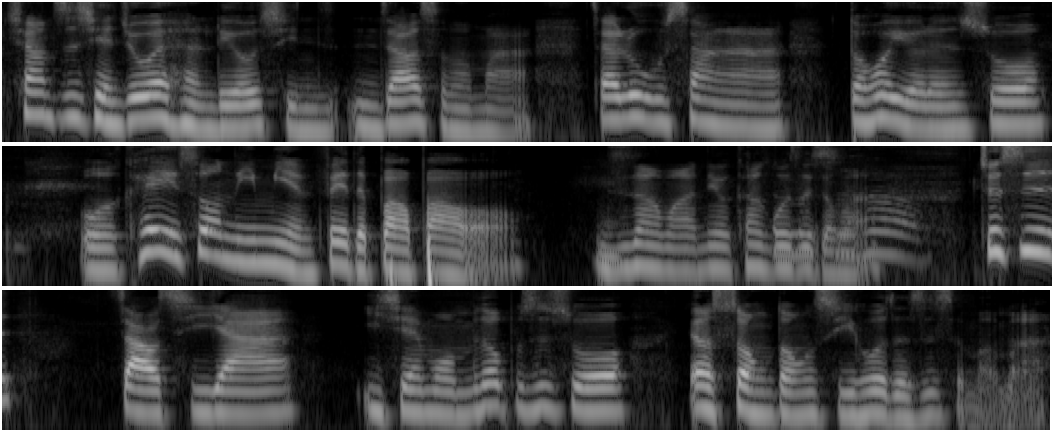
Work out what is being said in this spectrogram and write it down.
像之前就会很流行，你知道什么吗？在路上啊，都会有人说，我可以送你免费的抱抱哦，你知道吗？你有看过这个吗？就是早期呀、以前我们都不是说要送东西或者是什么嘛，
